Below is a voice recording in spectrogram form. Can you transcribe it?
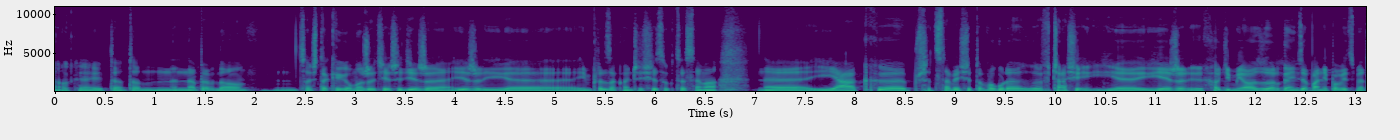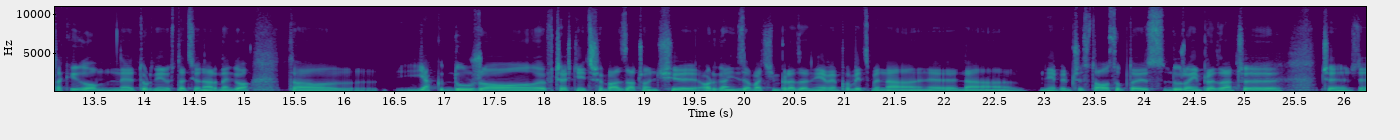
Okej, okay, to, to na pewno coś takiego może cieszyć, że jeżeli e, impreza kończy się sukcesem. A e, jak e, przedstawia się to w ogóle w czasie? Jeżeli chodzi mi o zorganizowanie powiedzmy takiego turnieju stacjonarnego, to jak dużo wcześniej trzeba zacząć organizować imprezę, nie wiem, powiedzmy na, na nie wiem, czy 100 osób to jest duża impreza, czy, czy, czy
